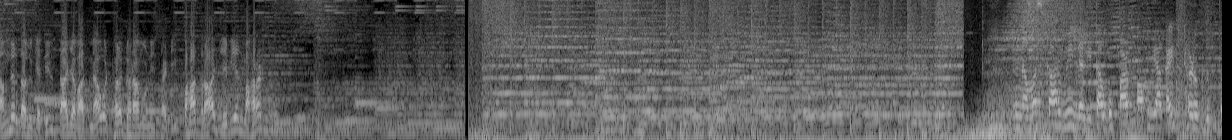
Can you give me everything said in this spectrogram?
जामनेर तालुक्यातील ताज्या बातम्या व ठळक घडामोडींसाठी पाहत राहा जेबीएन महाराष्ट्र. नमस्कार मी ललिता गोपाळ पाहूया काही ठळक वृत्त.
